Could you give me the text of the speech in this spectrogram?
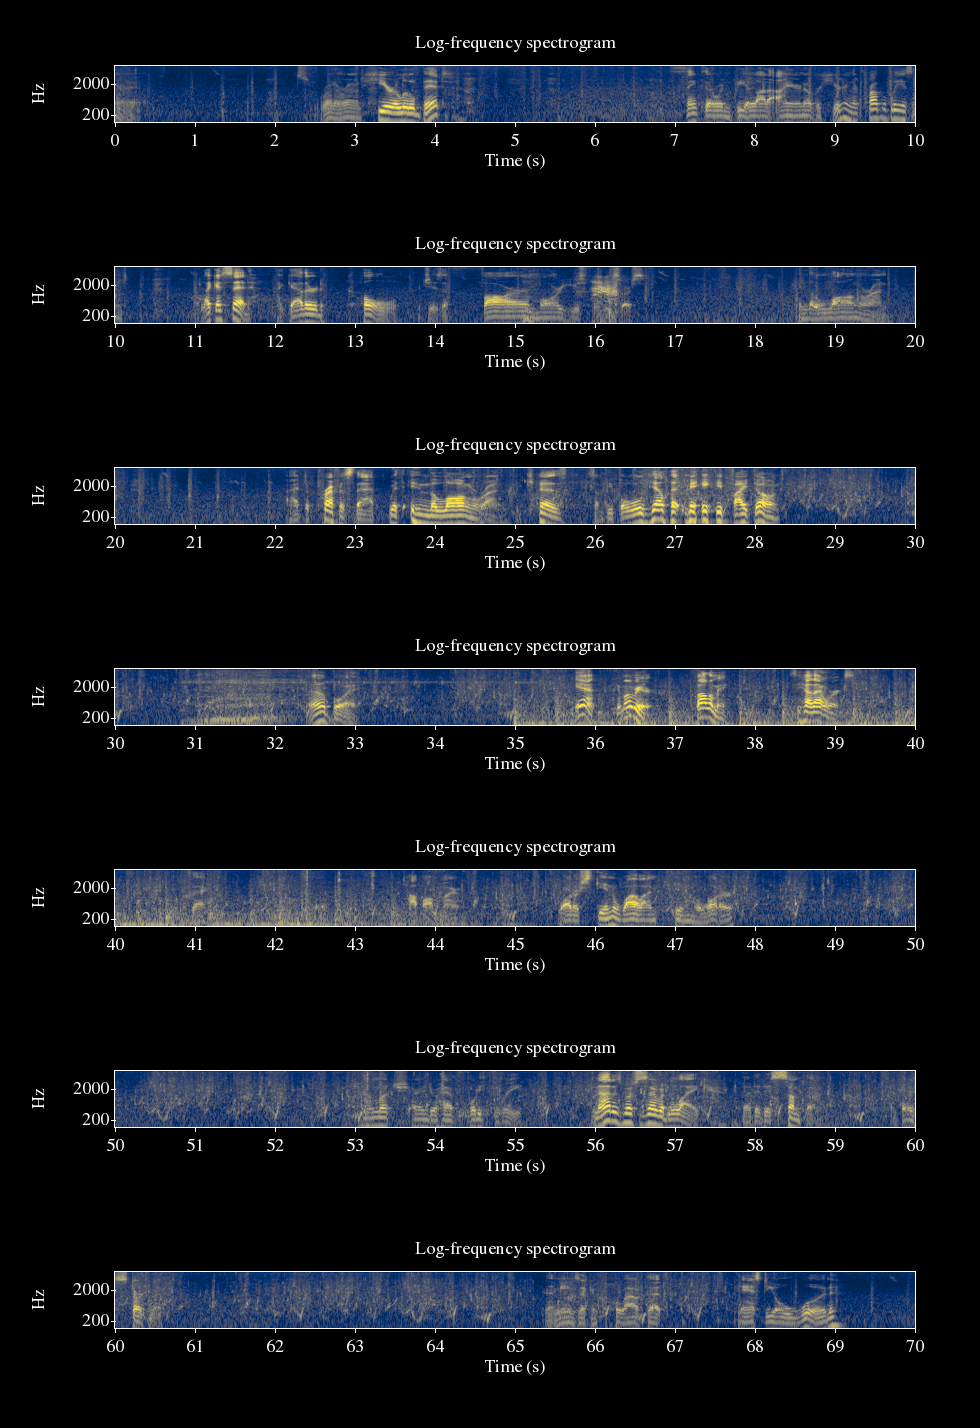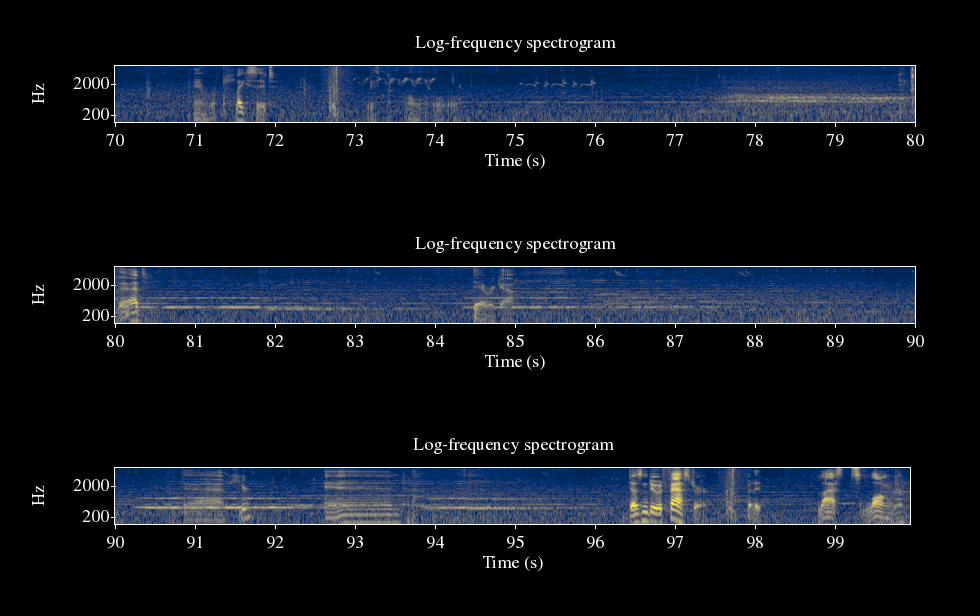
Alright. Let's run around here a little bit. Think there wouldn't be a lot of iron over here, and there probably isn't. Like I said, I gathered coal, which is a far more useful resource in the long run. I had to preface that with in the long run, because some people will yell at me if I don't. Oh boy. Yeah, come over here. Follow me. See how that works. Exactly. Top off my water skin while I'm in the water. How much iron do I have? 43. Not as much as I would like, but it is something. Something to start with. That means I can pull out that nasty old wood and replace it with coal. Take that. There we go. That here. And uh, doesn't do it faster, but it lasts longer.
